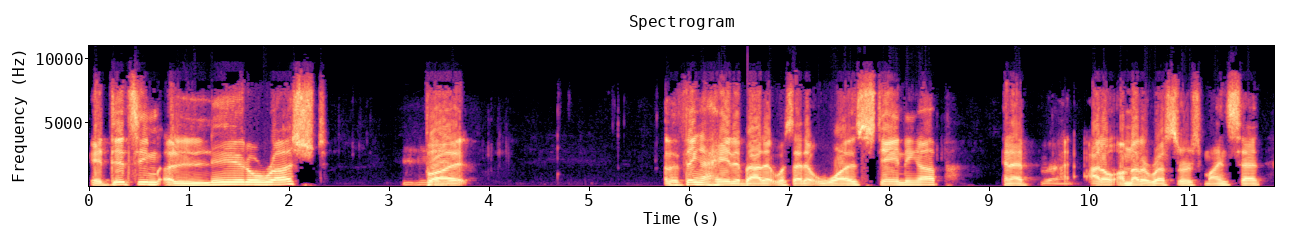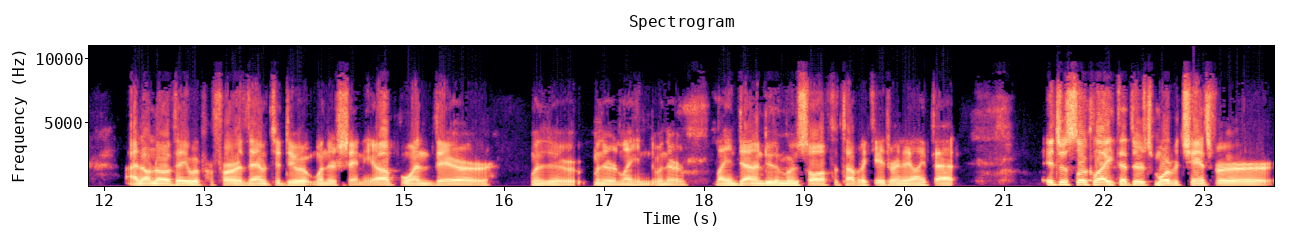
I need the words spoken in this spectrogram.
It did seem a little rushed, mm-hmm. but the thing I hated about it was that it was standing up, and I, right. I don't, I'm not a wrestler's mindset. I don't know if they would prefer them to do it when they're standing up, when they're when they're when they're laying when they're laying down and do the moonsault off the top of the cage or anything like that. It just looked like that there's more of a chance for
